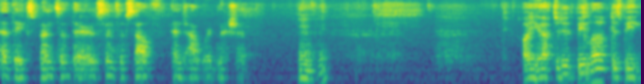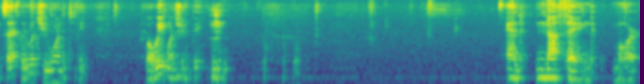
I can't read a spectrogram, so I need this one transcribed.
at the expense of their sense of self and outward mission. hmm All you have to do to be loved is be exactly what you want it to be. What we want you to be. And nothing more.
